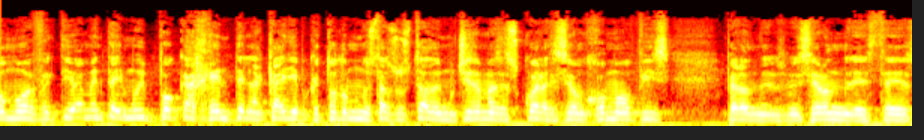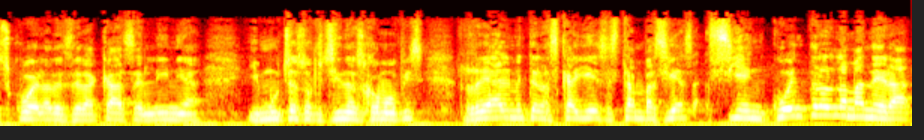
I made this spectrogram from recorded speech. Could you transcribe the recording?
como efectivamente hay muy poca gente en la calle porque todo el mundo está asustado y muchísimas escuelas hicieron home office, perdón, hicieron este, escuela desde la casa en línea y muchas oficinas home office, realmente las calles están vacías si encuentras la manera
